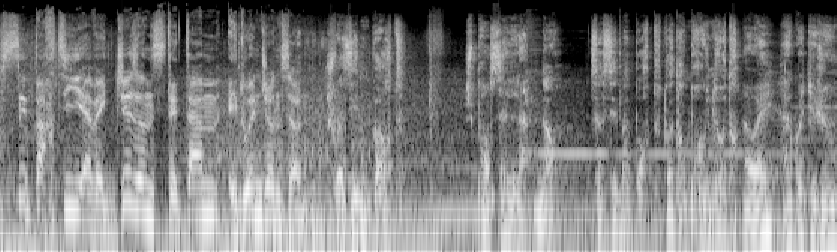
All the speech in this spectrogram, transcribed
C'est parti avec Jason Statham et Dwayne Johnson. Choisis une porte. Je prends celle-là. Non, ça c'est ma porte, toi t'en prends une autre. Ah ouais À quoi tu joues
